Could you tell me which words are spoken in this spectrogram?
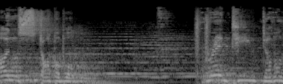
Unstoppable. Red team double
